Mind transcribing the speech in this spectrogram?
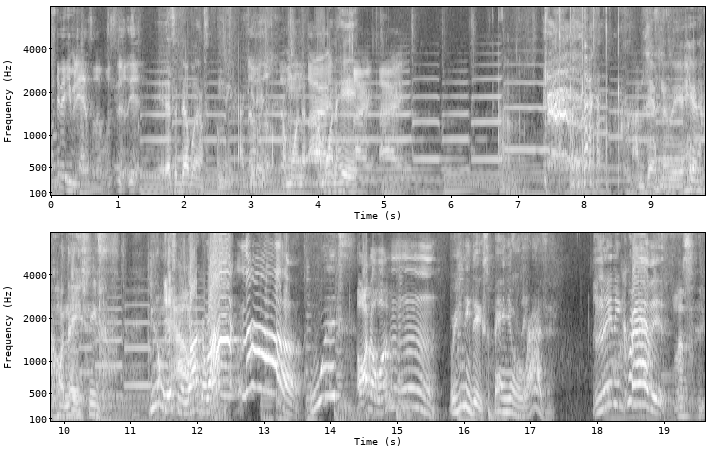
he didn't give me the answer though, but still, yeah. Yeah, that's a double answer for me. I get That it. was a- I'm was on the a- I'm on the head. right, all right. I'm definitely ahead of Cornell. You don't listen to rock and rock? No. What? Oh, I know one. Bro, you need to expand your horizon. Lenny Kravitz. Let's see.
